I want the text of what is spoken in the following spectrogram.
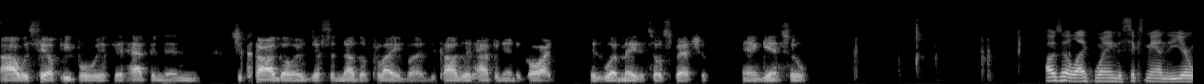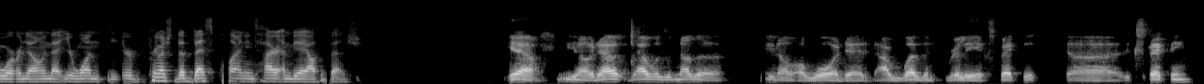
I always tell people if it happened in Chicago, it's just another play, but because it happened in the Garden, is what made it so special. And against who? How was it like winning the Six Man of the Year award, knowing that you're one, you're pretty much the best player in the entire NBA off the bench? yeah, you know that that was another you know award that I wasn't really expected uh, expecting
